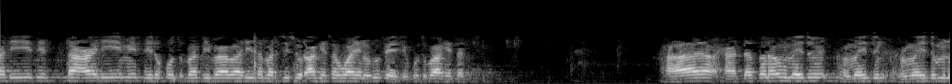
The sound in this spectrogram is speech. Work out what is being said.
حديث التعليم في الخطبة. باب حديث برسيس الآخر سواين رفيت خطبة كتت حدثنا حميد حميد حميد بن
